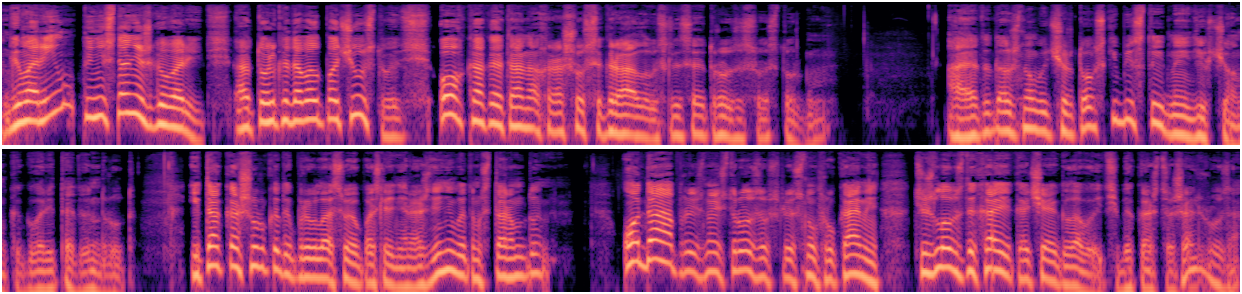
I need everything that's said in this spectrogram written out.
«Говорил? Ты не станешь говорить, а только давал почувствовать. Ох, как это она хорошо сыграла!» — восклицает Роза с восторгом. «А это должно быть чертовски бесстыдная девчонка», — говорит Эдвин Друд. «Итак, Кашурка, ты провела свое последнее рождение в этом старом доме?» «О, да!» — произносит Роза, всплеснув руками, тяжело вздыхая и качая головой. «Тебе кажется жаль, Роза?»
